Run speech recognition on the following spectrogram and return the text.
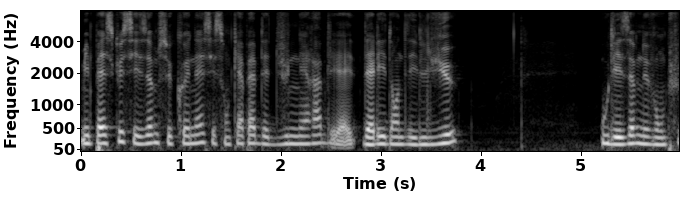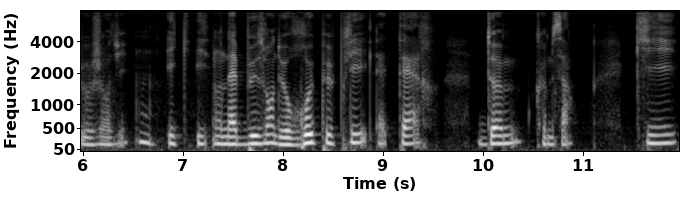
mais parce que ces hommes se connaissent et sont capables d'être vulnérables et d'aller dans des lieux où les hommes ne vont plus aujourd'hui. Mm. Et, et on a besoin de repeupler la terre d'hommes comme ça, qui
